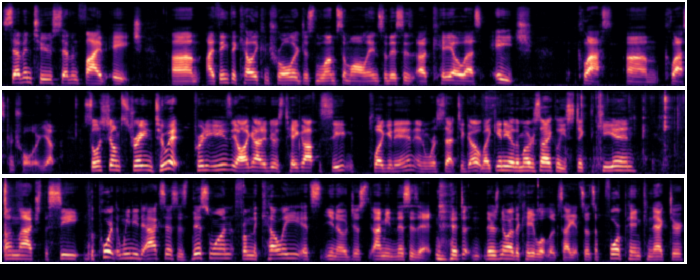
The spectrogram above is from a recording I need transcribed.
7275H. Um, I think the Kelly controller just lumps them all in. So this is a KLS H class, um, class controller, yep. So let's jump straight into it. Pretty easy. All I got to do is take off the seat plug it in and we're set to go. Like any other motorcycle, you stick the key in, unlatch the seat. The port that we need to access is this one from the Kelly. It's, you know, just, I mean, this is it. it there's no other cable it looks like it. So it's a four pin connector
